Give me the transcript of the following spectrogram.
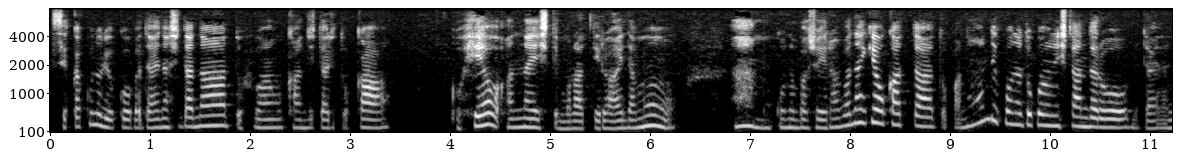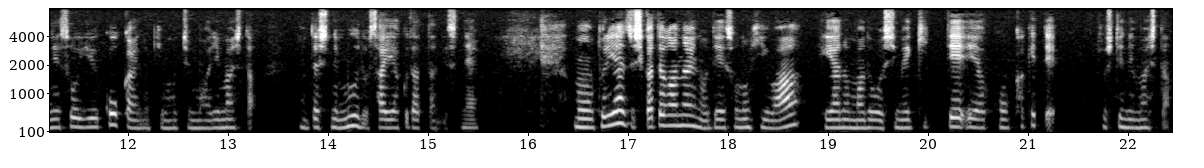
せっかくの旅行が台無しだなぁと不安を感じたりとか、こう部屋を案内してもらっている間も、ああ、もうこの場所選ばなきゃよかったとか、なんでこんなところにしたんだろうみたいなね、そういう後悔の気持ちもありました。私ね、ムード最悪だったんですね。もうとりあえず仕方がないので、その日は部屋の窓を閉め切ってエアコンをかけて、そして寝ました。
